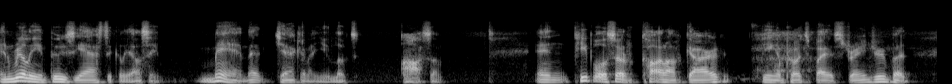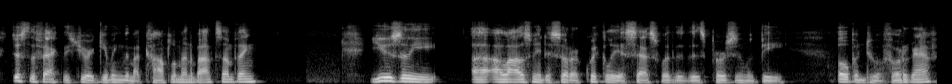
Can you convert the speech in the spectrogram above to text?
and really enthusiastically, I'll say, Man, that jacket on you looks awesome. And people are sort of caught off guard being approached by a stranger, but just the fact that you are giving them a compliment about something usually uh, allows me to sort of quickly assess whether this person would be open to a photograph.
